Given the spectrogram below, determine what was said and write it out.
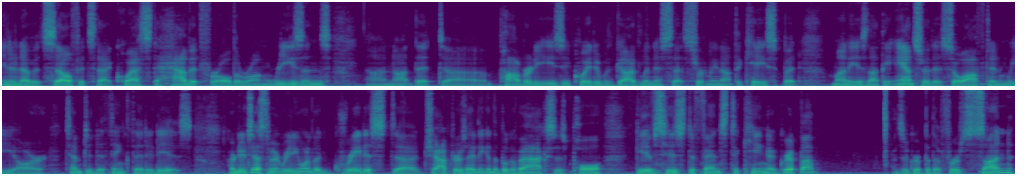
in and of itself, it's that quest to have it for all the wrong reasons. Uh, not that uh, poverty is equated with godliness, that's certainly not the case, but money is not the answer that so often we are tempted to think that it is. Our New Testament reading, one of the greatest uh, chapters, I think, in the book of Acts, is Paul gives his defense to King Agrippa. It's Agrippa the first son,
